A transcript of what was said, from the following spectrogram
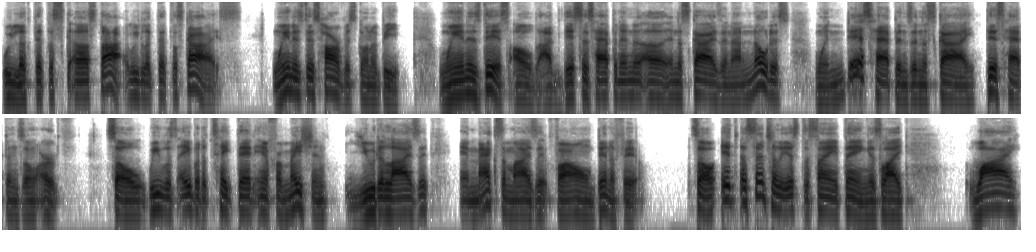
we looked at the uh, sky. We looked at the skies. When is this harvest going to be? When is this? Oh, I, this is happening uh, in the skies, and I notice when this happens in the sky, this happens on Earth. So we was able to take that information, utilize it, and maximize it for our own benefit. So it essentially it's the same thing. It's like why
